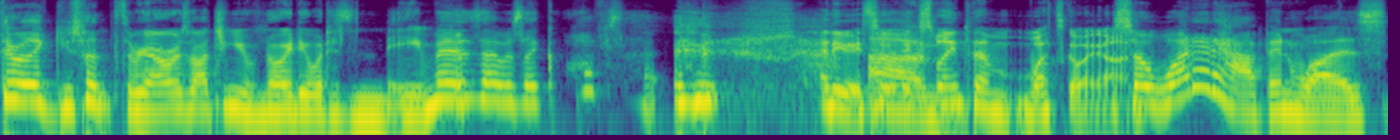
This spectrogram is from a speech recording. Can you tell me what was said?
They were like, you spent three hours watching, you have no idea what his name is. I was like, Offset. anyway, so explain to them what's going on. So what had happened was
